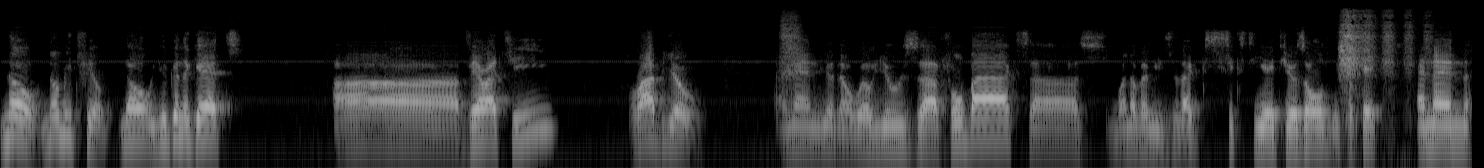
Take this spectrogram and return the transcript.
No, no midfield. No, you're gonna get uh, Verratti, Rabiot, and then you know we'll use uh, fullbacks. Uh, one of them is like 68 years old. It's okay. And then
